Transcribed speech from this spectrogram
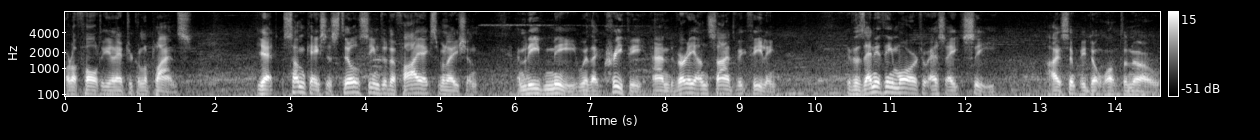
or a faulty electrical appliance. Yet some cases still seem to defy explanation and leave me with a creepy and very unscientific feeling. If there's anything more to SHC, I simply don't want to know.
